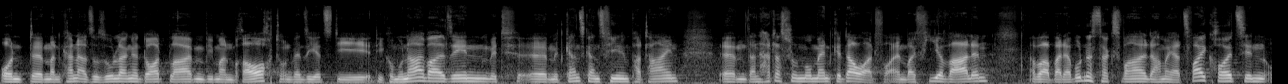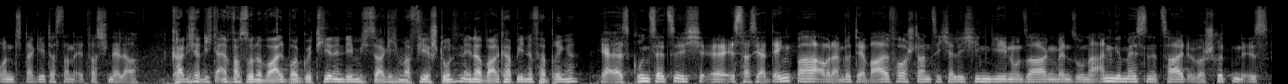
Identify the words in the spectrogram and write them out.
Und äh, man kann also so lange dort bleiben, wie man braucht. Und wenn Sie jetzt die, die Kommunalwahl sehen mit, äh, mit ganz, ganz vielen Parteien, ähm, dann hat das schon einen Moment gedauert, vor allem bei vier Wahlen. Aber bei der Bundestagswahl, da haben wir ja zwei Kreuzchen und da geht das dann etwas schneller. Kann ich ja nicht einfach so eine Wahl boykottieren, indem ich, sage ich mal, vier Stunden in der Wahlkabine verbringe? Ja, das grundsätzlich äh, ist das ja denkbar, aber dann wird der Wahlvorstand sicherlich hingehen und sagen, wenn so eine angemessene Zeit überschritten ist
